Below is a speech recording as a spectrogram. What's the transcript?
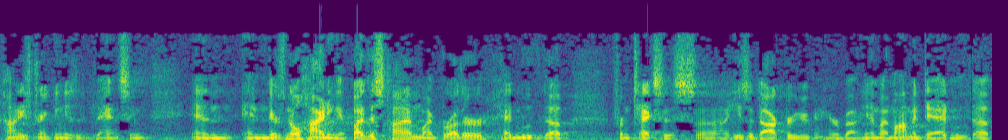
Connie's drinking is advancing, and and there's no hiding it. By this time, my brother had moved up from Texas. Uh, he's a doctor. You can hear about him. My mom and dad moved up,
